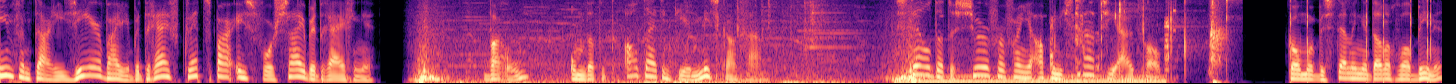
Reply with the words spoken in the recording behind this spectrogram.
Inventariseer waar je bedrijf kwetsbaar is voor cyberdreigingen. Waarom? Omdat het altijd een keer mis kan gaan. Stel dat de server van je administratie uitvalt. Komen bestellingen dan nog wel binnen?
